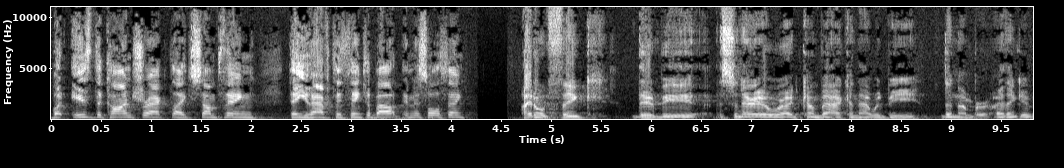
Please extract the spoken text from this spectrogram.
But is the contract like something that you have to think about in this whole thing? I don't think there'd be a scenario where I'd come back and that would be the number. I think it,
